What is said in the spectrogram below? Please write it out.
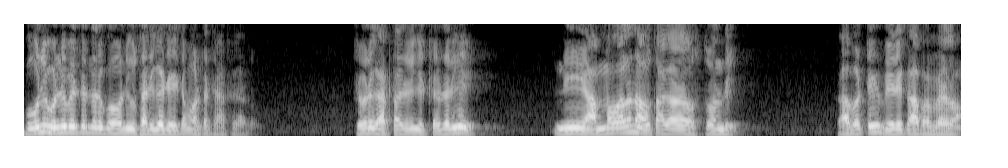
పోనీ వండి పెట్టిందనుకో నువ్వు సరిగా చేయటం వంట చేత కాదు చివరికి అట్లా జరిగి ఇట్లా జరిగి నీ అమ్మ వల్ల నాకు తగాద వస్తుంది. కాబట్టి వేరే కాపురం పెడదాం.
